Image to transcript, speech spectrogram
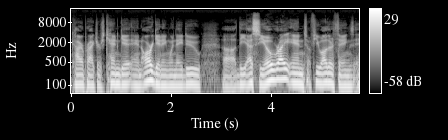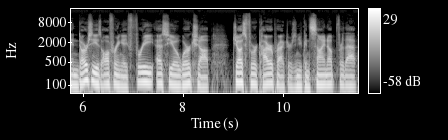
chiropractors can get and are getting when they do uh, the SEO right and a few other things. And Darcy is offering a free SEO workshop just for chiropractors, and you can sign up for that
